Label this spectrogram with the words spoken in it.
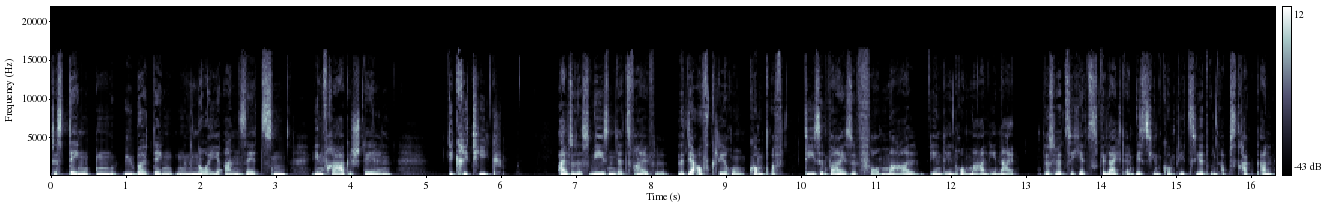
das Denken, Überdenken, Neuansetzen, in Frage stellen, die Kritik, also das Wesen der Zweifel, der Aufklärung kommt auf diese Weise formal in den Roman hinein. Das hört sich jetzt vielleicht ein bisschen kompliziert und abstrakt an.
